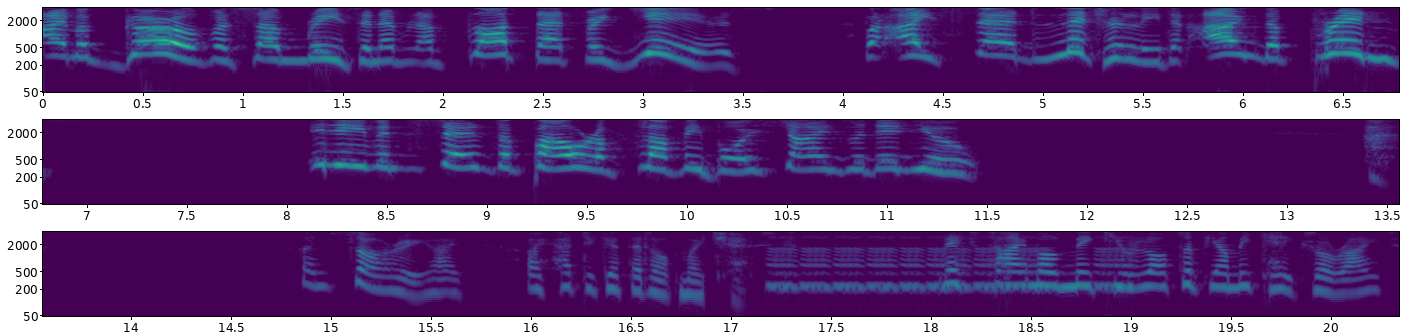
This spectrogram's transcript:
I'm a girl for some reason, and I've thought that for years. But I said literally that I'm the prince. It even says the power of Fluffy Boy shines within you. I'm sorry, I, I had to get that off my chest. Next time I'll make you lots of yummy cakes, all right?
